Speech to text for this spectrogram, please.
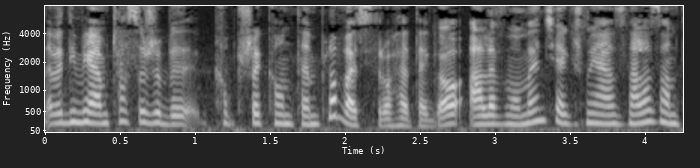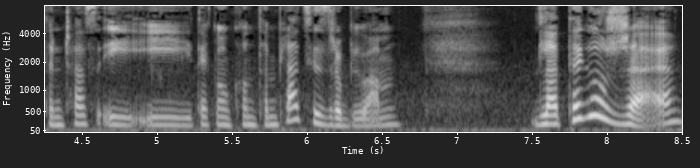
nawet nie miałam czasu, żeby przekontemplować trochę tego, ale w momencie, jak już miałam, znalazłam ten czas i, i taką kontemplację zrobiłam, dlatego że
